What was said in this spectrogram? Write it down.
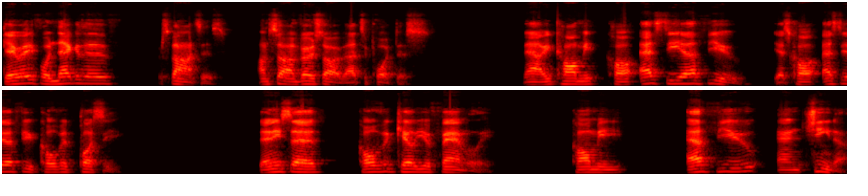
Get ready for negative responses. I'm sorry. I'm very sorry. I had to report this. Now he called me. Call SDFU. Yes, call SDFU COVID pussy. Then he said, COVID kill your family. Call me FU and Gina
